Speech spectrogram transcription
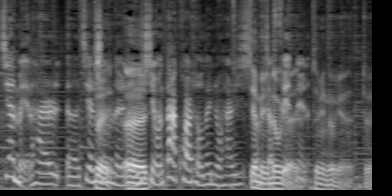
健美的，还是呃健身的那种？呃你是喜欢大块头那种，还是健美运动员，种？健美运动员，对。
